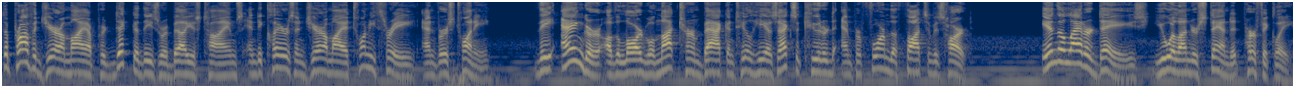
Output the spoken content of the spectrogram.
The prophet Jeremiah predicted these rebellious times and declares in Jeremiah 23 and verse 20 the anger of the Lord will not turn back until he has executed and performed the thoughts of his heart. In the latter days, you will understand it perfectly.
